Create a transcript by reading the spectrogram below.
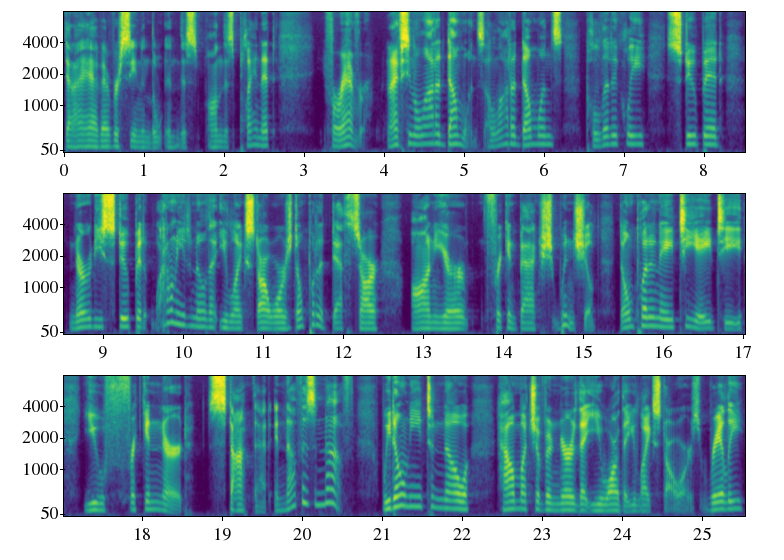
that I have ever seen in the in this on this planet forever. And I've seen a lot of dumb ones, a lot of dumb ones, politically stupid, nerdy stupid. I don't need to know that you like Star Wars. Don't put a Death Star on your freaking back windshield. Don't put an AT-AT, you freaking nerd. Stop that. Enough is enough. We don't need to know how much of a nerd that you are that you like Star Wars. Really?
